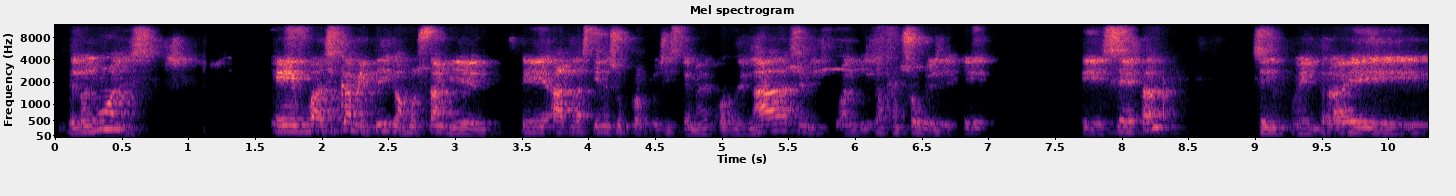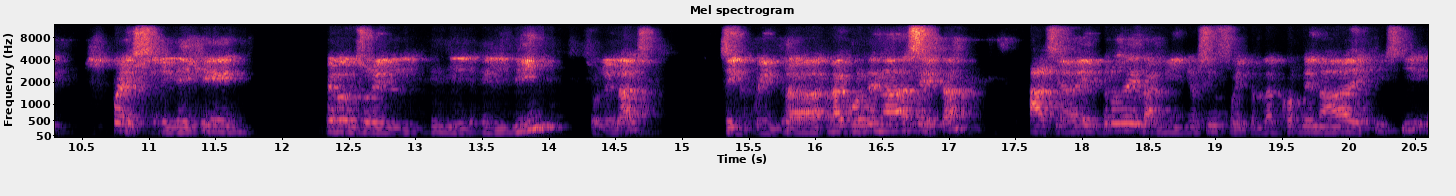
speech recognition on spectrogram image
de los muones. Eh, básicamente, digamos, también eh, Atlas tiene su propio sistema de coordenadas, en el cual, digamos, sobre el eje eh, Z se encuentra, eh, pues, el eje, perdón, sobre el, el, el sobre el as, se encuentra la coordenada Z, hacia adentro del anillo se encuentra la coordenada X y,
